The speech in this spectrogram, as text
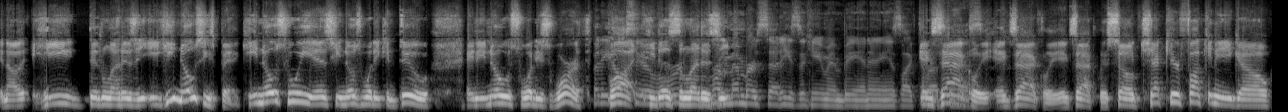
you know, he didn't let his he knows he's big, he knows who he is, he knows what he can do, and he knows what he's worth, but he, but he doesn't re- let his remembers that he's a human being, and he's like the rest of us. exactly, exactly, exactly. So check your fucking ego.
